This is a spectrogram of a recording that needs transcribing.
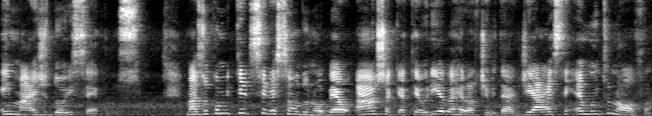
em mais de dois séculos. Mas o comitê de seleção do Nobel acha que a teoria da relatividade de Einstein é muito nova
